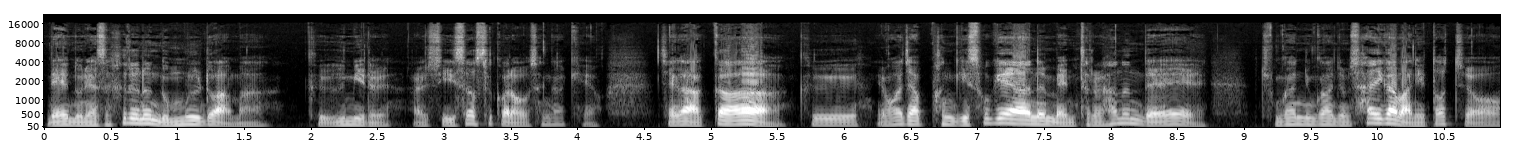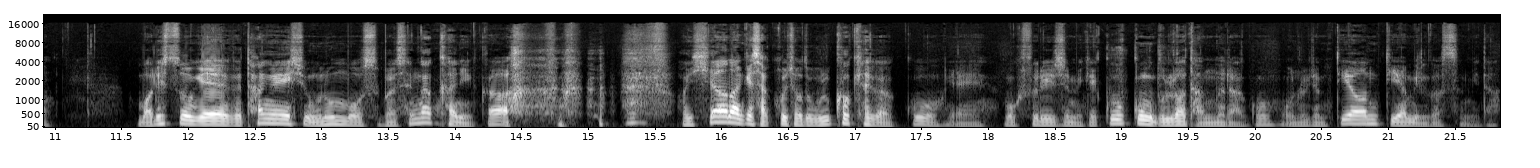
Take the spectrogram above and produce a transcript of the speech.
내 눈에서 흐르는 눈물도 아마 그 의미를 알 수 있었을 거라고 생각해요. 제가 아까 그 영화 자판기 소개하는 멘트를 하는데 중간중간 좀 사이가 많이 떴죠. 머릿속에 그 탕웨이 씨 우는 모습을 생각하니까 희한하게 자꾸 저도 울컥해갖고 예, 목소리 좀 이렇게 꾹꾹 눌러 담느라고 오늘 좀 띄엄띄엄 읽었습니다.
